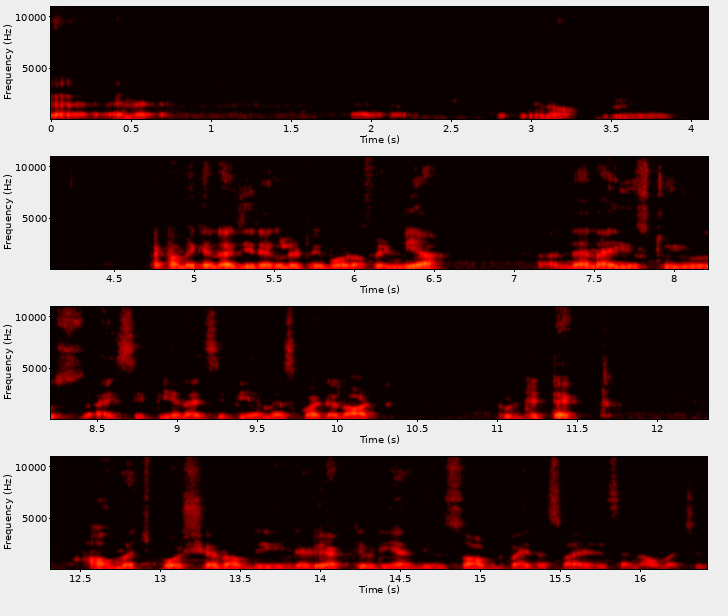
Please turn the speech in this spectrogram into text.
uh, and, uh, you know um, Atomic Energy Regulatory Board of India. And then I used to use ICP and ICP-MS quite a lot to detect how much portion of the radioactivity has been sorbed by the soils and how much is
